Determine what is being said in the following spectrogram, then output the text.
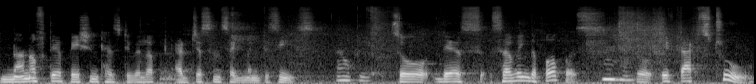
none of their patient has developed adjacent segment disease. Okay. So they are serving the purpose. Mm-hmm. So if that's true,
